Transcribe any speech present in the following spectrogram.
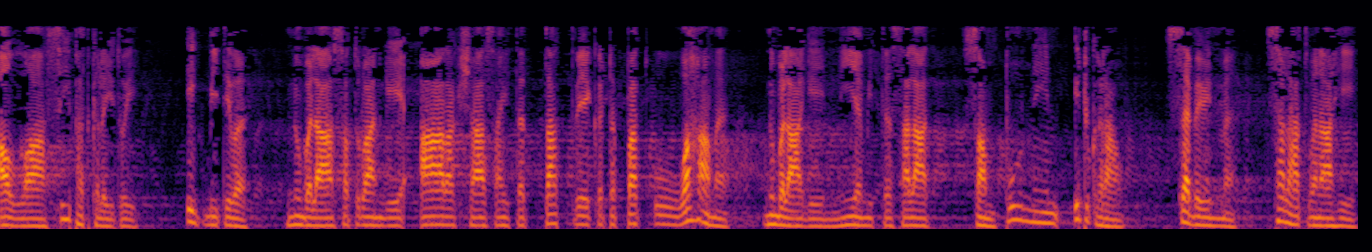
අල්ලා සිහිපත් කළ යුතුය. ඉක්බිතිව නුඹලා සතුරන්ගේ ආරක්ෂා සහිත තත්වයකටපත් වූ වහම නුඹලාගේ નિયમિત සලාත් සම්පූර්ණයෙන් ඉටු කරව. සැබවින්ම සලාත් වනාහි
